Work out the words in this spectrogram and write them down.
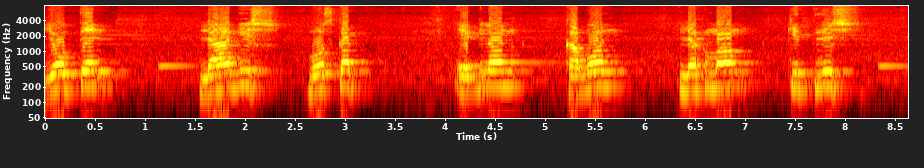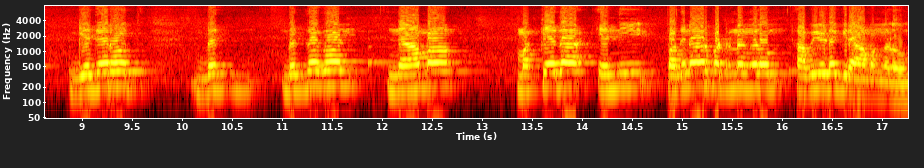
യോക്തേൻ ലാഗിഷ് ബോസ്കത്ത് എഗ്ലോൻ കബോൻ ലഹ്മാം കിത്ലിഷ് ഗെദറോത്ത് ബദ്ദഗോൻ നാമ മക്കേദ എന്നീ പതിനാറ് പട്ടണങ്ങളും അവയുടെ ഗ്രാമങ്ങളും.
